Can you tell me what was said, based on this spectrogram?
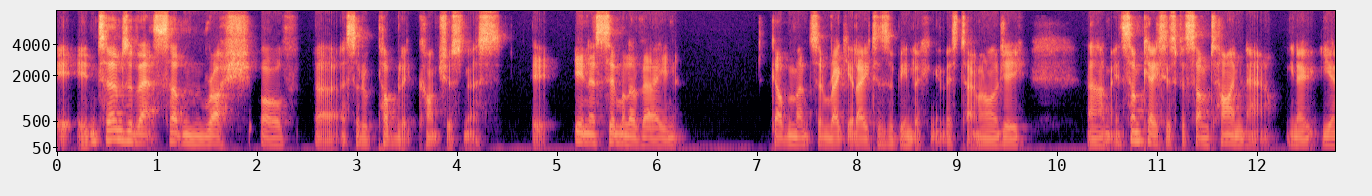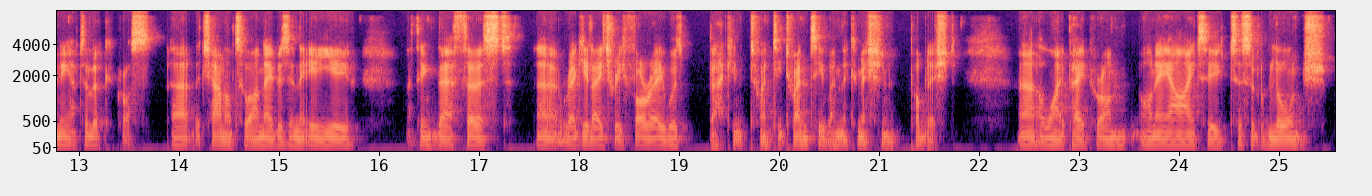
In terms of that sudden rush of uh, a sort of public consciousness, it, in a similar vein, governments and regulators have been looking at this technology. Um, in some cases, for some time now. You know, you only have to look across uh, the channel to our neighbours in the EU. I think their first uh, regulatory foray was back in 2020 when the Commission published uh, a white paper on on AI to to sort of launch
